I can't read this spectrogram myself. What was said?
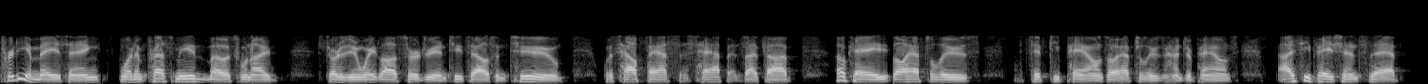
pretty amazing. What impressed me most when I started doing weight loss surgery in 2002 was how fast this happens. I thought, okay, they'll have to lose 50 pounds, they'll have to lose 100 pounds. I see patients that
